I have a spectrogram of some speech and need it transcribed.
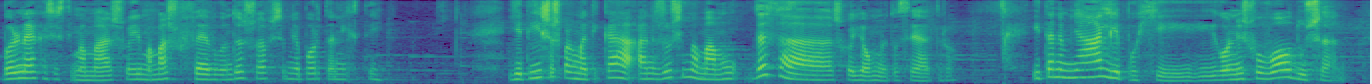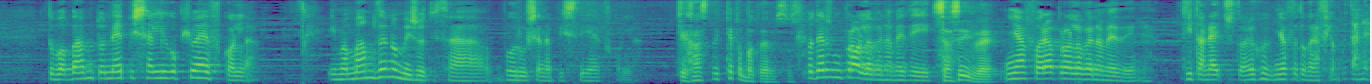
μπορεί να έχασες τη μαμά σου, αλλά η μαμά σου φεύγοντας σου άφησε μια πόρτα ανοιχτή. Γιατί ίσως πραγματικά, αν ζούσε η μαμά μου, δεν θα ασχολιόμουν με το θέατρο. Ήταν μια άλλη εποχή. Οι γονείς φοβόντουσαν. Τον μπαμπά μου τον έπεισα λίγο πιο εύκολα. Η μαμά μου δεν νομίζω ότι θα μπορούσε να πιστεί εύκολα. Και χάσατε και τον πατέρα σας. Ο πατέρας μου πρόλαβε να με δει. Σας είδε. Μια φορά πρόλαβε να με δει. ναι. Και ήταν έτσι, τον έχω μια φωτογραφία που ήταν.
